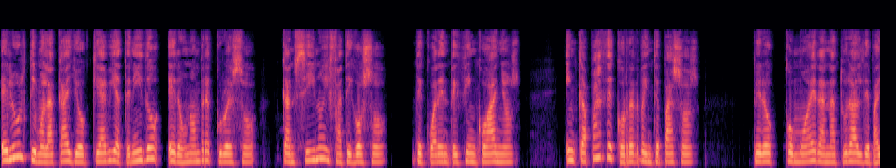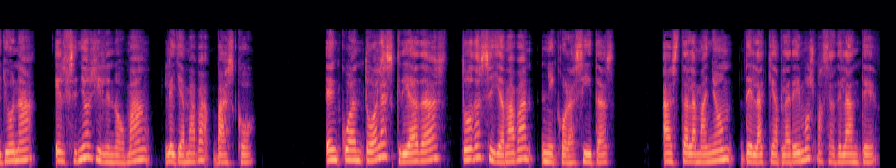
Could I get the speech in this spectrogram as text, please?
El último lacayo que habia tenido era un hombre grueso cansino y fatigoso de cuarenta y cinco años incapaz de correr veinte pasos. Pero como era natural de bayona el señor gillenormand le llamaba vasco. En cuanto á las criadas todas se llamaban nicolasitas hasta la magnon de la que hablaremos mas adelante.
